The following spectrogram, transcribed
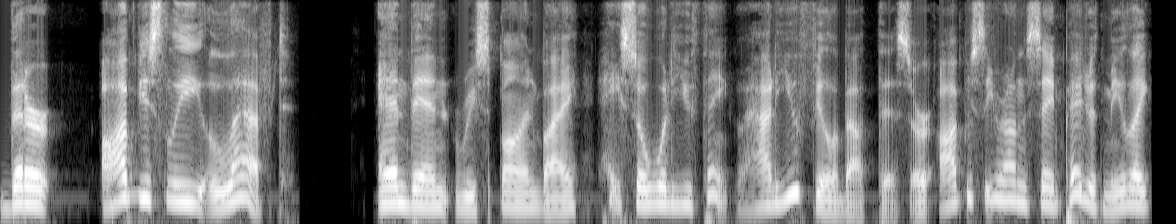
that are obviously left and then respond by, hey, so what do you think? How do you feel about this? Or obviously you're on the same page with me. Like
